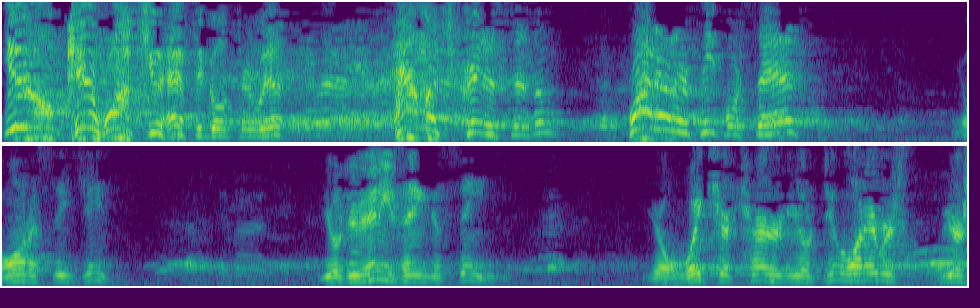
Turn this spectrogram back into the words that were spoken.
you don't care what you have to go through with, how much criticism, what other people says, you want to see Jesus. You'll do anything to see Him. You'll wait your turn. You'll do whatever you're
